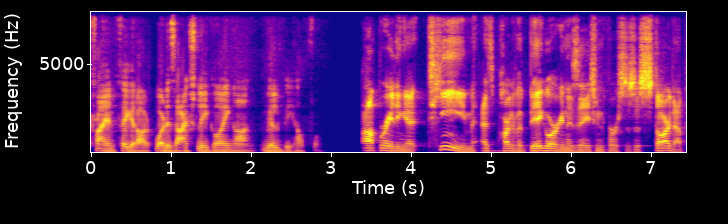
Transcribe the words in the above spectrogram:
try and figure out what is actually going on will be helpful. Operating a team as part of a big organization versus a startup,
